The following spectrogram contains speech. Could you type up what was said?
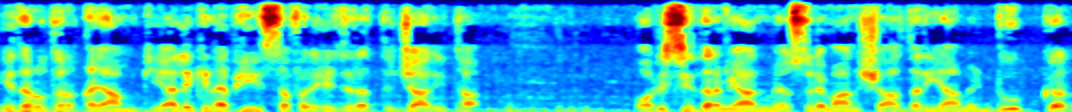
ادھر ادھر قیام کیا، لیکن ابھی سفر ہجرت جاری تھا۔ اور اسی درمیان میں سلیمان شاہ دریا میں ڈوب کر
